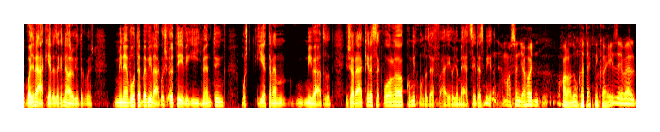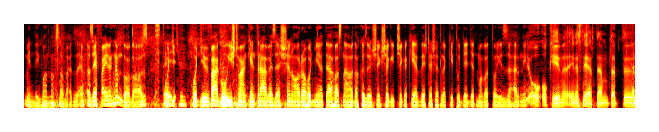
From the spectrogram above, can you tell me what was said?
Vagy rákérdezek, hogy ne haragudjatok, hogy mi nem volt ebbe világos. Öt évig így mentünk, most hirtelen mi változott. És ha rákérdezek volna, akkor mit mond az FIA, hogy a Mercedes mi? Nem, azt mondja, hogy haladunk a technikai ízével, mindig vannak szabályok. Az, az FI-nek nem dolga az, hogy- hogy Vágó Istvánként rávezessen arra, hogy miatt elhasználod a közönség segítsége kérdést, esetleg ki tudja egyet magadtól is zárni. Jó, oké, én ezt értem. Tehát, De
